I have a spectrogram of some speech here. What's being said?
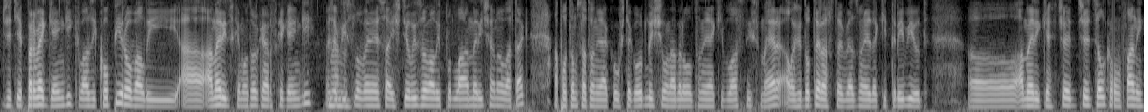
že tie prvé gangy kvázi kopírovali a americké motorkárske gangy a že Áno. vyslovene sa aj štilizovali podľa Američanov a tak a potom sa to nejako už tak odlišilo, nabralo to nejaký vlastný smer, ale že doteraz to je viac menej taký tribute uh, Amerike, čo je, čo je celkom funny.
